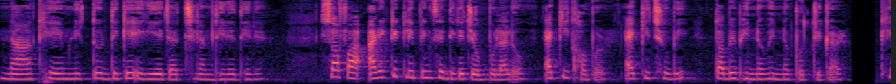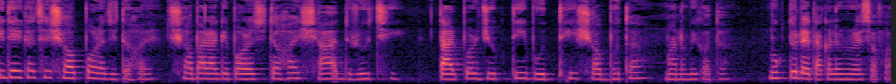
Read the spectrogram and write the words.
না খেয়ে মৃত্যুর দিকে এগিয়ে যাচ্ছিলাম ধীরে ধীরে। সফা আরেকটি ক্লিপিংসের দিকে চোখ বুলালো। একই খবর, একই ছবি, তবে ভিন্ন ভিন্ন পত্রিকার। খিদের কাছে সব পরাজিত হয়। সবার আগে পরাজিত হয় স্বাদ, রুচি, তারপর যুক্তি, বুদ্ধি, সভ্যতা, মানবিকতা। মুখ তুলে তাকালো নুরে সফা।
